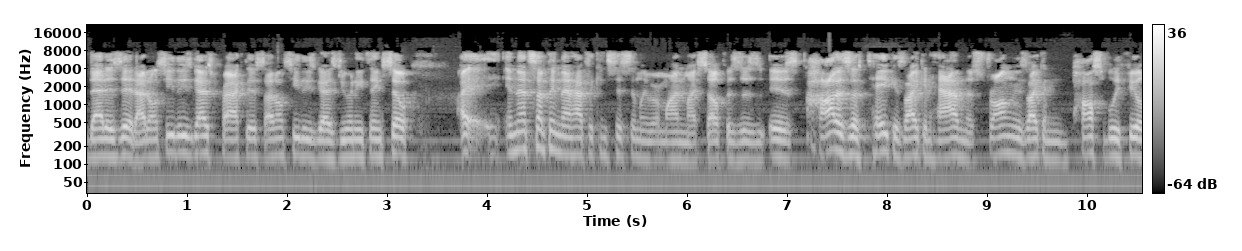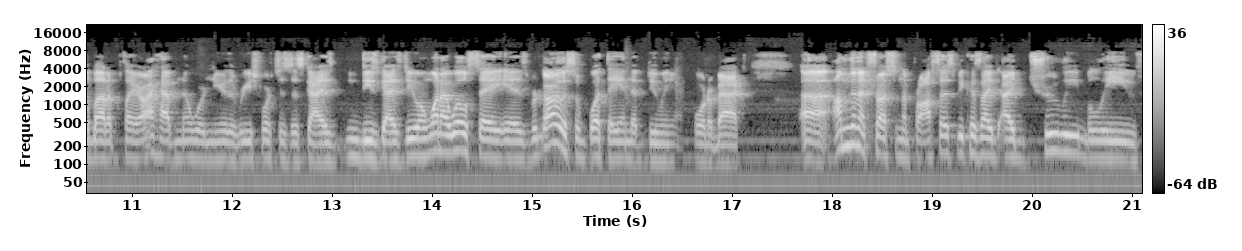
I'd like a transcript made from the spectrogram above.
that is it. I don't see these guys practice. I don't see these guys do anything. So. I, and that's something that I have to consistently remind myself is, is is hot as a take as I can have and as strongly as I can possibly feel about a player. I have nowhere near the resources this guys these guys do. And what I will say is, regardless of what they end up doing at quarterback, uh, I'm going to trust in the process because I, I, truly believe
